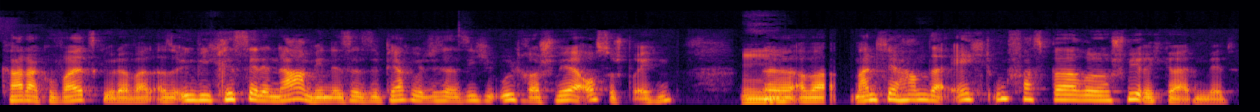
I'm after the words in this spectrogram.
Kader Kowalski oder was, also irgendwie kriegst du ja den Namen hin, ist ja Perkovic ist ja sicher ultra schwer auszusprechen, mhm. äh, aber manche haben da echt unfassbare Schwierigkeiten mit.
